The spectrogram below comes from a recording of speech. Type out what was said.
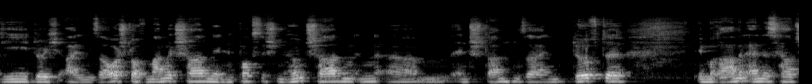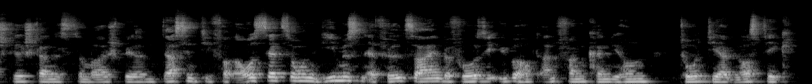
die durch einen Sauerstoffmangelschaden, den hypoxischen Hirnschaden äh, entstanden sein dürfte im Rahmen eines Herzstillstandes zum Beispiel. Das sind die Voraussetzungen, die müssen erfüllt sein, bevor Sie überhaupt anfangen können, die Hirntoddiagnostik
